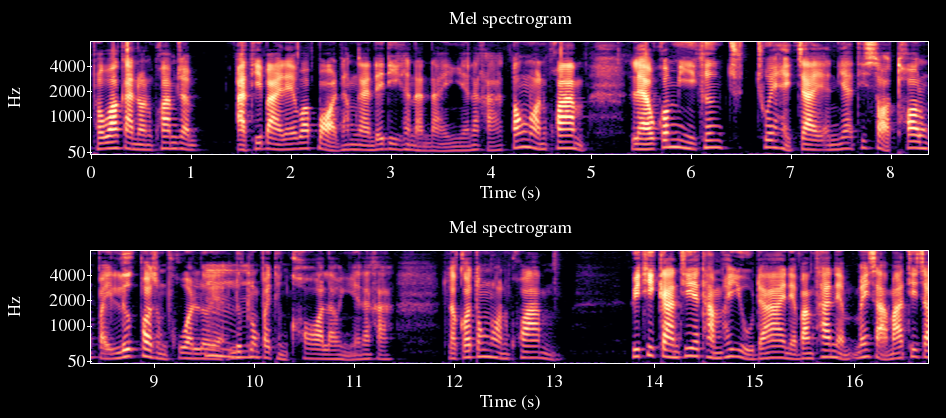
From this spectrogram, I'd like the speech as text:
เพราะว่าการนอนคว่ำจะอธิบายได้ว่าปอดทำงานได้ดีขนาดไหนอย่างเงี้ยนะคะ ต้องนอนคว่ำแล้วก็มีเครื่องช่วยหายใจ อันเนี้ยที่สอดท่อลงไปลึกพอสมควรเลยอะอืมลึกลงไปถึงคอเราอย่างเงี้ยนะคะ แล้วก็ต้องนอนคว่ำวิธีการที่จะทำให้อยู่ได้เนี่ยบางท่านเนี่ยไม่สามารถที่จะ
